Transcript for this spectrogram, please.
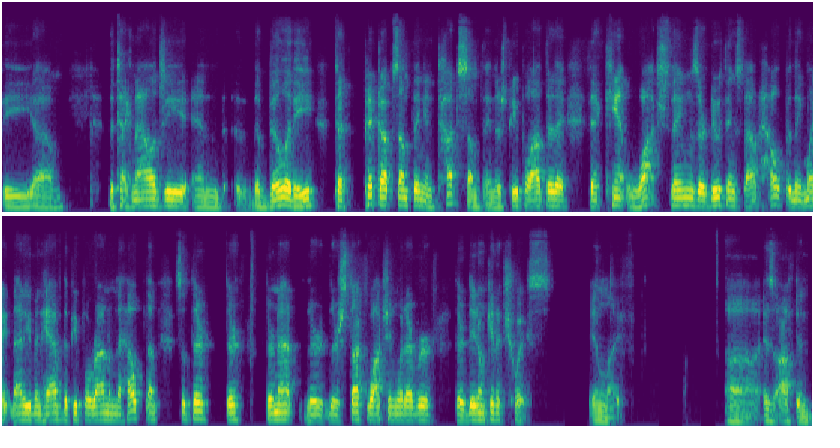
the um, the technology and the ability to pick up something and touch something. There's people out there that that can't watch things or do things without help, and they might not even have the people around them to help them. So they're they're they're not they're they're stuck watching whatever. They're they don't get a choice in life uh, as often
